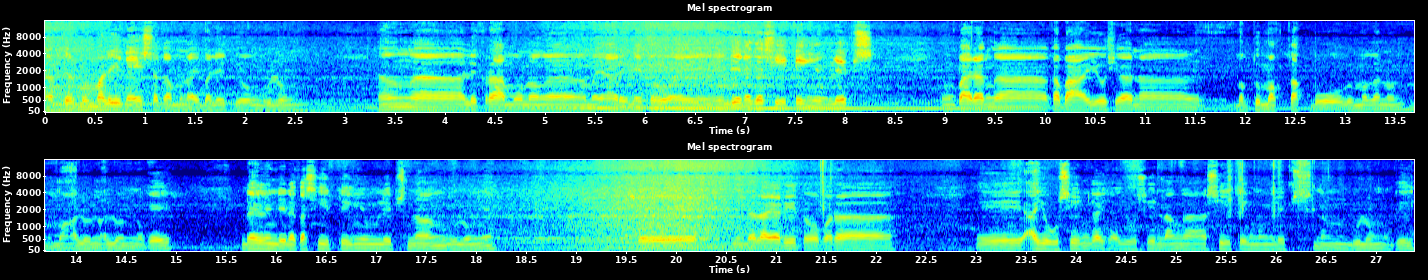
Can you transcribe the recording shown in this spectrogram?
After mo malinis, saka mo na ibalik yung gulong. Ang uh, likramo ng ah, may-ari nito ay hindi nag-sitting yung lips. Yung parang ah, kabayo siya na magtumaktakbo, maganon, maalon-alon, okay? Dahil hindi nakasiting yung lips ng gulong niya. Dalaya dito para eh, ayusin guys, ayusin ang ah, sitting ng lips ng gulong, okay?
